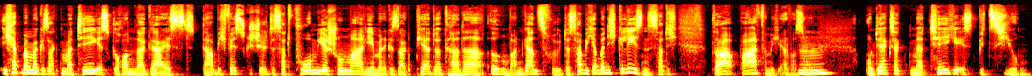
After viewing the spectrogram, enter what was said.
ich habe mal gesagt, Materie ist geronnener Geist. Da habe ich festgestellt, das hat vor mir schon mal jemand gesagt, Pierre de Cardin, irgendwann ganz früh. Das habe ich aber nicht gelesen, das hatte ich, war für mich einfach so. Mhm. Und der hat gesagt, Materie ist Beziehung.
